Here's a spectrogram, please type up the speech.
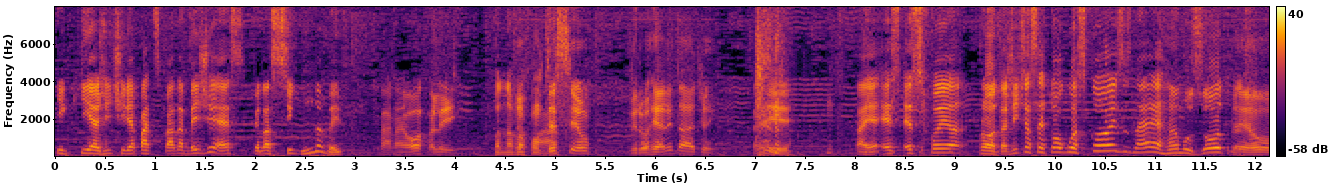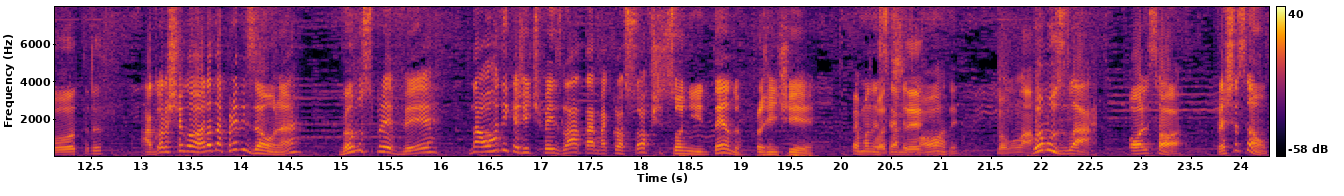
e que a gente iria participar da BGS pela segunda vez. Caralho, ó, olha aí. Com a nova fase. Aconteceu, virou realidade aí. Aí. Aí, esse, esse foi a... Pronto, a gente acertou algumas coisas, né? Erramos outras. É outra. Agora chegou a hora da previsão, né? Vamos prever na ordem que a gente fez lá, tá? Microsoft, Sony e Nintendo, pra gente permanecer Pode a mesma ser. ordem. Vamos lá. Vamos lá. Olha só, presta atenção.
